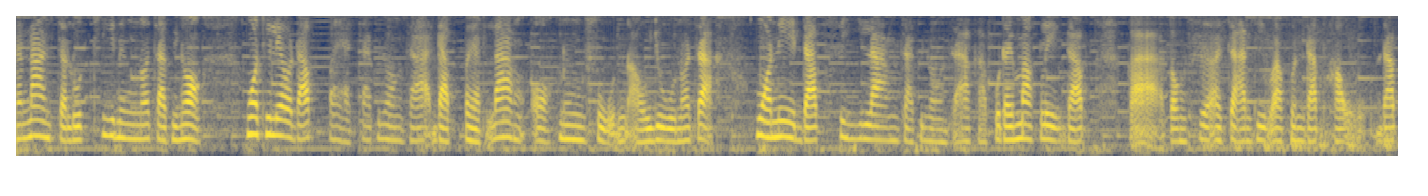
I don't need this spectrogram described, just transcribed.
นานๆจะหลุดที่หนึ่งเนาะจ้ะพี่น้องงวดที่แล้วดับ8จ้ะพี่น้องจ้ะดับ 8 ล่างออก 10 เอาอยู่เนาะจ้ะ งวนี้ดับ4ล่างจ้ะพี่น้องจ้ะค่ะผู้ใดมักเลขดับก็ต้องเชื่ออาจารย์ที่ว่าเพิ่นดับเขาดับ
